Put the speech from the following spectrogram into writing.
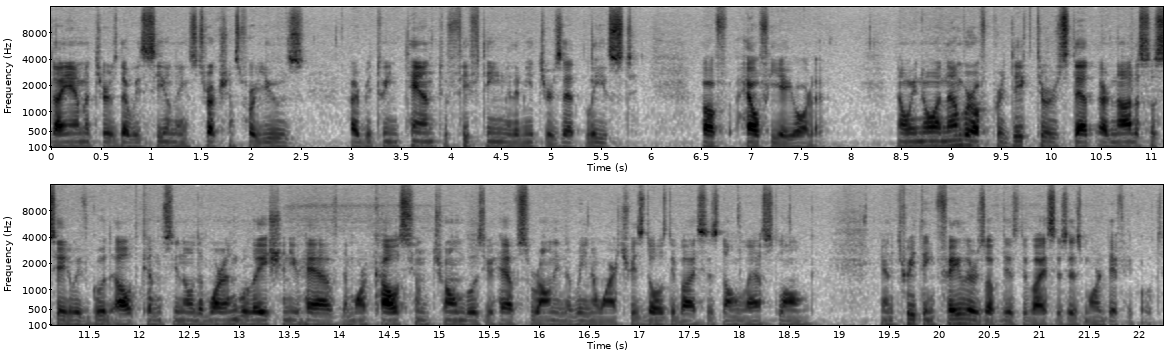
diameters that we see on the instructions for use are between 10 to 15 millimeters at least of healthy aorta. Now we know a number of predictors that are not associated with good outcomes. You know, the more angulation you have, the more calcium thrombus you have surrounding the renal arteries, those devices don't last long. And treating failures of these devices is more difficult.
